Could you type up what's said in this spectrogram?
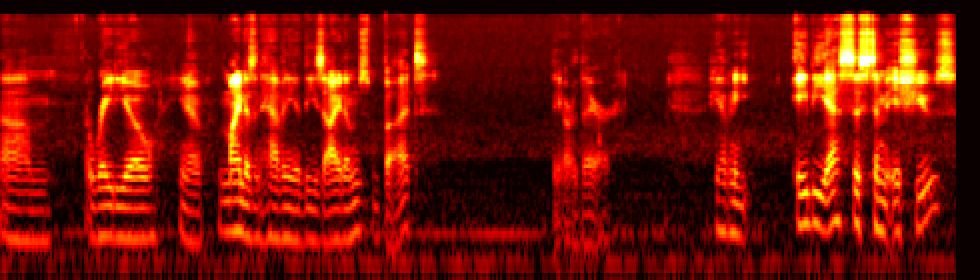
um, a radio, you know, mine doesn't have any of these items, but they are there. If you have any ABS system issues,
